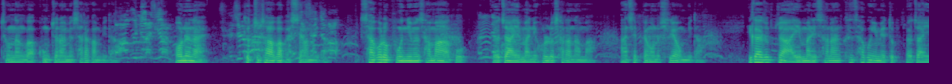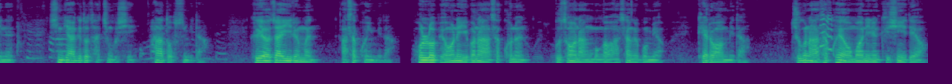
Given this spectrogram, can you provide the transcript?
정남과 공존하며 살아갑니다. 어느 날 교통사고가 발생합니다. 사고로 부모님은 사망하고 여자아이만이 홀로 살아남아 안센병원으로 실려옵니다. 일가족 중 아이만이 살아난 큰 사고임에도 여자아이는 신기하게도 다친 곳이 하나도 없습니다. 그 여자의 이름은 아사코입니다. 홀로 병원에 입원한 아사코는 무서운 악몽과 환상을 보며 괴로워합니다. 죽은 아사코의 어머니는 귀신이 되어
